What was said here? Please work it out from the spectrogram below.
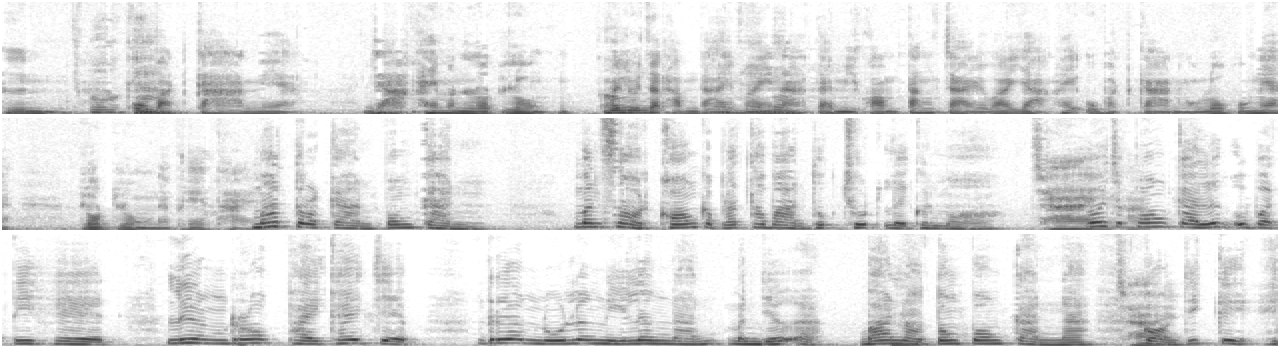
ขึ้นอ๋ออุค่ะบัติการเนี่ยอยากให้มันลดลง ไม่รู้จะทำได้ไหมใช่นะค่ะแต่มีความตั้งใจว่าอยากให้อุบัติการของโรคพวกเนี้ยลดลงในประเทศไทย มาตรการป้องกัน มันสอดคล้องกับรัฐบาลทุกชุดเลยคุณหมอใช่ไม่ว่าจะครับป้องกันเรื่องอุบัติเหตุ เรื่องโรคภัยไข้เจ็บ เรื่องนู้นเรื่องนี้เรื่องนั้นมันเยอะอะบ้านเราต้องป้องกันนะใช่ก่อนที่เห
